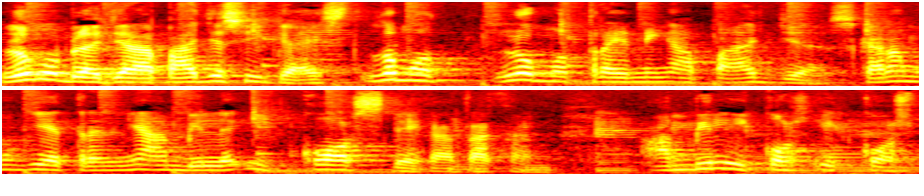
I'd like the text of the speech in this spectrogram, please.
lo mau belajar apa aja sih guys? Lo mau lo mau training apa aja? Sekarang mungkin ya trainingnya ambil e-course deh katakan. Ambil e-course e-course.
